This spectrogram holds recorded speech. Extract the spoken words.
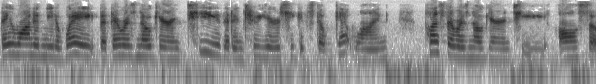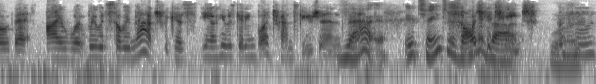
they wanted me to wait, but there was no guarantee that in two years he could still get one. Plus, there was no guarantee also that I would we would still be matched because you know he was getting blood transfusions. and- Yeah. It changes so all much of could that. change. Right. Mhm.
